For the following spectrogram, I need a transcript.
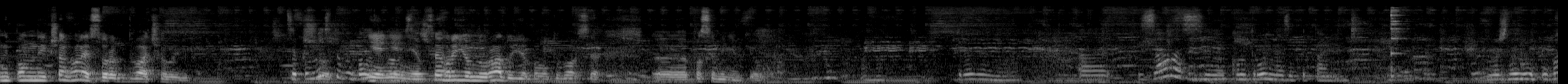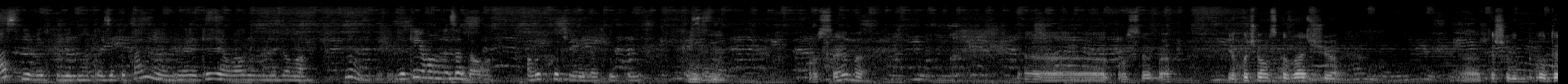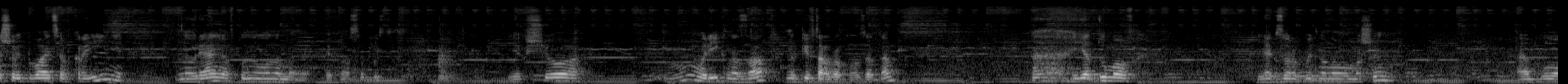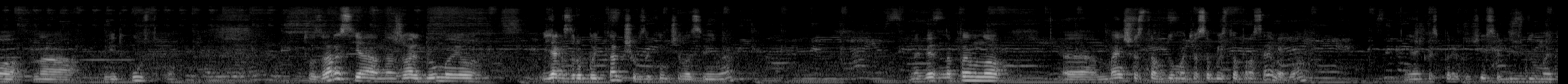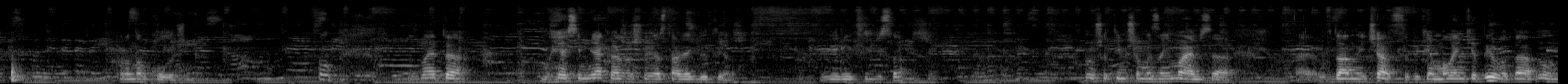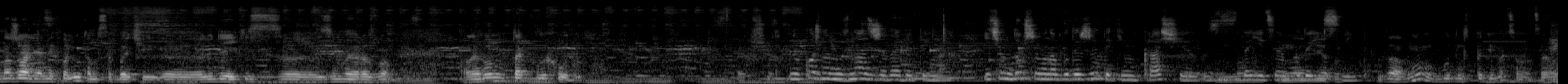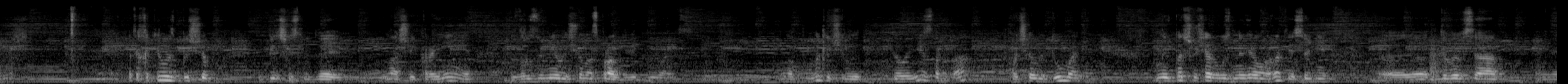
Не пам'ятаю, якщо не помиляюсь, 42 чоловіка. Це по місту ви Ні, балотувалися? ні, ні. чи Це в районну раду я балотувався е, по Семенівці. Зрозуміло. Зараз е, контрольне запитання. Можливо, у вас є відповідь на те запитання, на яке я вам не дала. Ну, яке я вам не задала, а ви б хотіли дати відповідь про себе. Про себе. Е, про себе. Я хочу вам сказати, що е, те, що, від, ну, те, що відбувається в країні, ну, реально вплинуло на мене, як на особистість. Якщо рік назад, ну півтора року назад, да, я думав, як заробити на нову машину або на відпустку, то зараз я, на жаль, думаю, як зробити так, щоб закінчилась війна. Напевно, е, менше став думати особисто про себе, да? Я якось переключився більш думати про навколишніх. Ну, знаєте, моя сім'я каже, що я став як дитина. Вірю в чудеса. Ну, що тим, що ми займаємося е, в даний час, це таке маленьке диво. Да? Ну, на жаль, я не хвалю там себе чи е, людей, які з, зі мною разом. Але ну так виходить. Так що. Ну, кожному з нас живе дитина. І чим довше вона буде жити, тим краще, здається, Ну, буде навірно. світ. Да, ну будемо сподіватися на це. Але ж хотілося б, щоб більшість людей в нашій країні зрозуміли, що насправді відбувається. Ну, виключили телевізор, да? почали думати. Ну і в першу чергу змінили назад. Я сьогодні е, дивився,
